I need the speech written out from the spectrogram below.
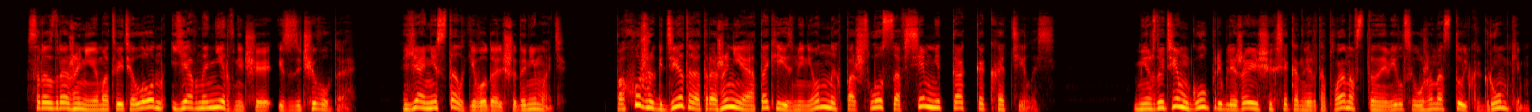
— с раздражением ответил он, явно нервничая из-за чего-то. Я не стал его дальше донимать. Похоже, где-то отражение атаки измененных пошло совсем не так, как хотелось. Между тем гул приближающихся конвертопланов становился уже настолько громким,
